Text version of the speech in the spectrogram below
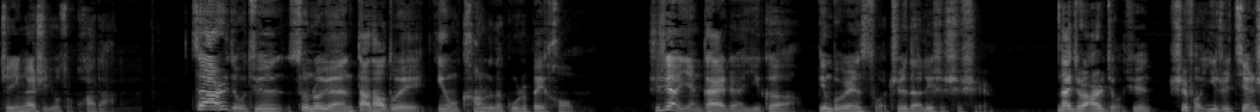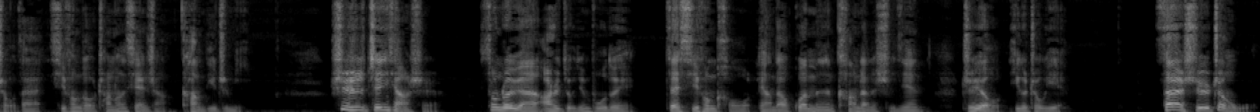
这应该是有所夸大的。在二十九军宋哲元大刀队英勇抗日的故事背后，实际上掩盖着一个并不为人所知的历史事实，那就是二十九军是否一直坚守在喜峰口长城线上抗敌之谜。事实真相是，宋哲元二十九军部队在喜峰口两道关门抗战的时间只有一个昼夜。三月十日正午，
